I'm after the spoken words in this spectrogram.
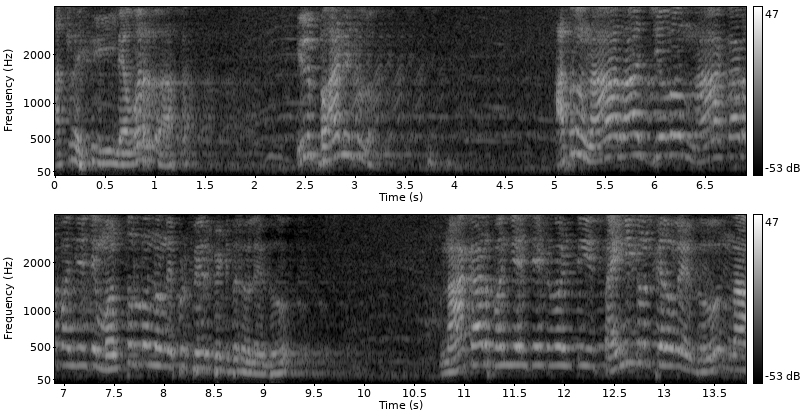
అసలు వీళ్ళు ఎవర్రా వీళ్ళు బానిసలు. అసలు నా రాజ్యంలో నా కాడ పనిచేసే మంత్రులు నన్ను ఎప్పుడు పేరు పెట్టి పిలవలేదు. నా కాడ పనిచేసేటువంటి సైనికులు పిలవలేదు. నా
